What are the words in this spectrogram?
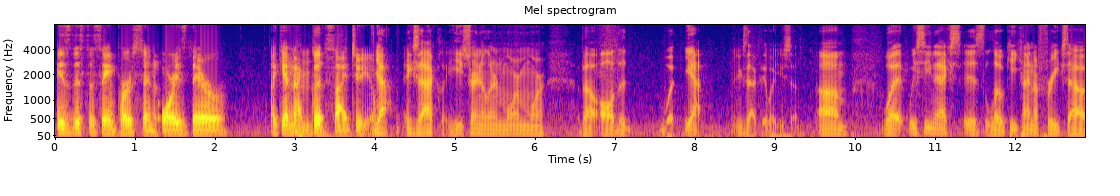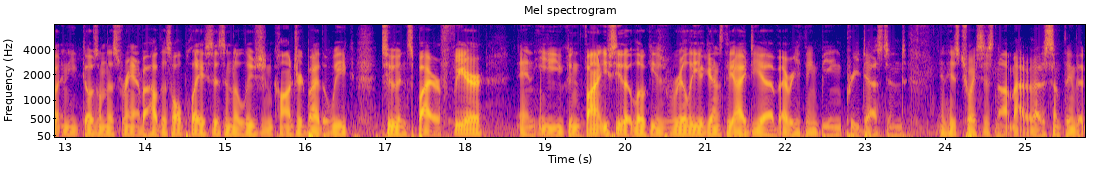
is this the same person, or is there, again, that mm-hmm. good side to you? Yeah, exactly. He's trying to learn more and more about all the what. Yeah, exactly what you said. Um, what we see next is Loki kind of freaks out and he goes on this rant about how this whole place is an illusion conjured by the weak to inspire fear and he you can find you see that Loki is really against the idea of everything being predestined and his choices not matter. That is something that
